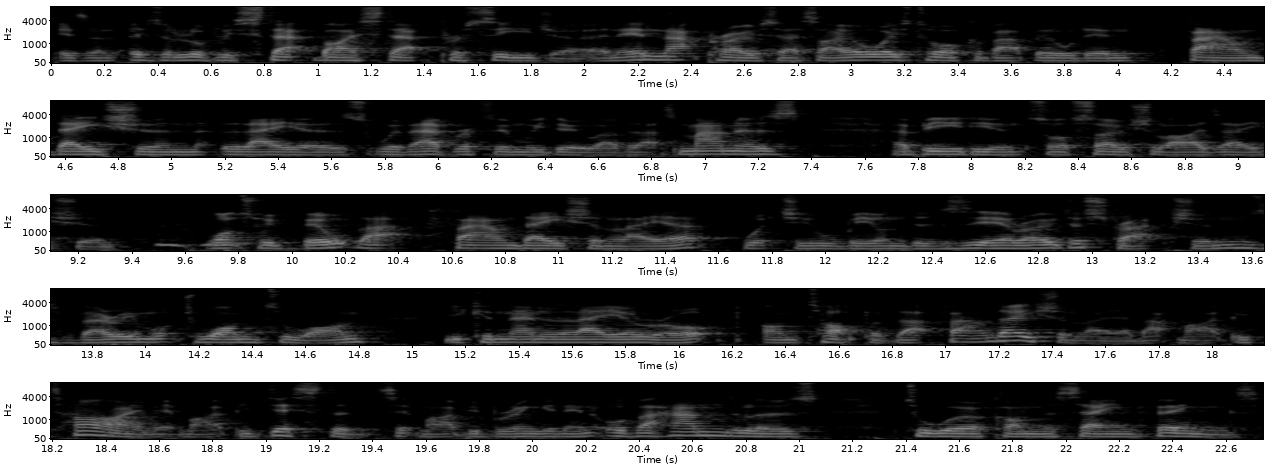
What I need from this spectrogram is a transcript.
is a, is a lovely step by step procedure. And in that process, I always talk about building foundation layers with everything we do, whether that's manners, obedience, or socialization. Mm-hmm. Once we've built that foundation layer, which will be under zero distractions, very much one to one, you can then layer up on top of that foundation layer. That might be time, it might be distance, it might be bringing in other handlers to work on the same things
